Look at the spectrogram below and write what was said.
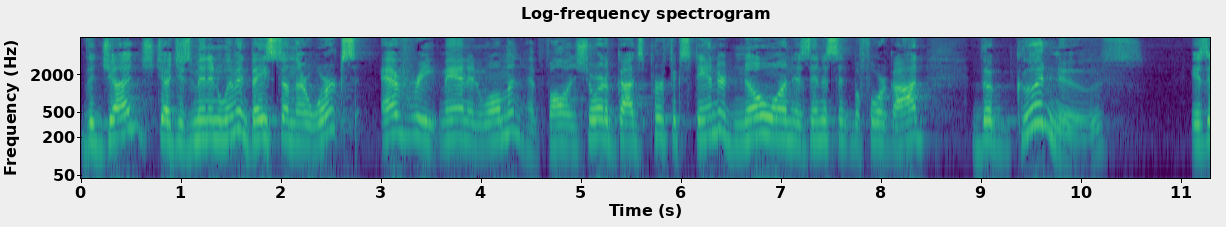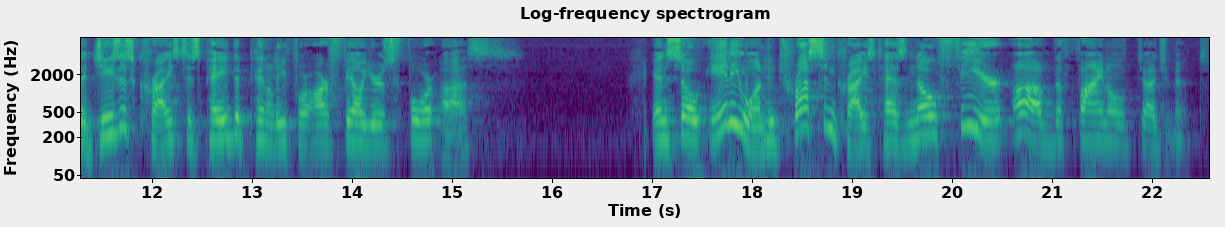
The judge judges men and women based on their works. Every man and woman have fallen short of God's perfect standard. No one is innocent before God. The good news is that Jesus Christ has paid the penalty for our failures for us. And so anyone who trusts in Christ has no fear of the final judgment.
